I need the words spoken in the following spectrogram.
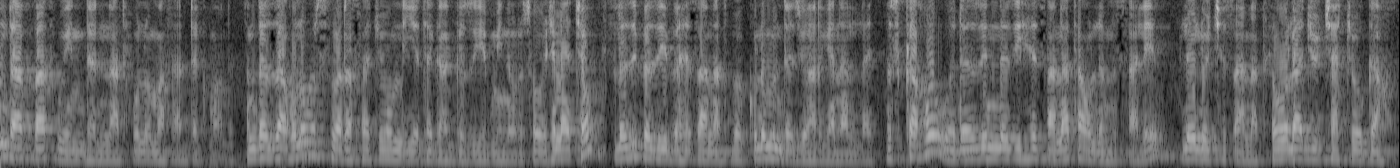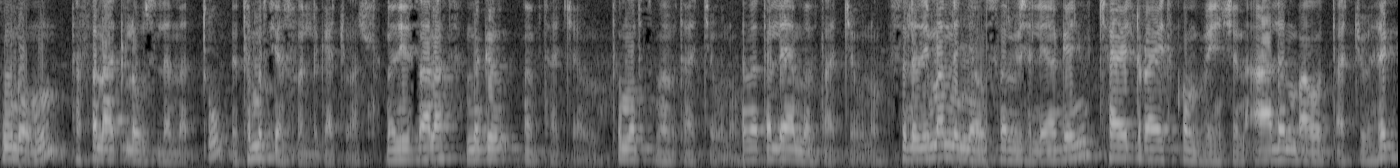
እንደ አባት ወይ እንደ እናት ሆኖ ማሳደግ ማለት እንደዛ ሆኖ እርስ በራሳቸውም እየተጋገዙ የሚኖሩ ሰዎች ናቸው። ስለዚህ በዚህ በህጻናት በኩልም እንደዚሁ አድርገናል። እስካሁን ወደዚህ እነዚህ ህጻናት አሁን ለምሳሌ ሌሎች ህጻናት ከወላጆቻቸው ጋር ሁኖሙ ተፈናቅለው ስለመጡ ትምህርት ያስፈልጋቸዋል። እነዚህ ህጻናት ምግብ መብታቸው ነው፣ ትምህርት መብታቸው ነው፣ መጠለያ መብታቸው ነው። ስለዚህ ማንኛውም service ሊያገኙ child right convention ዓለም ባወጣቸው ህግ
